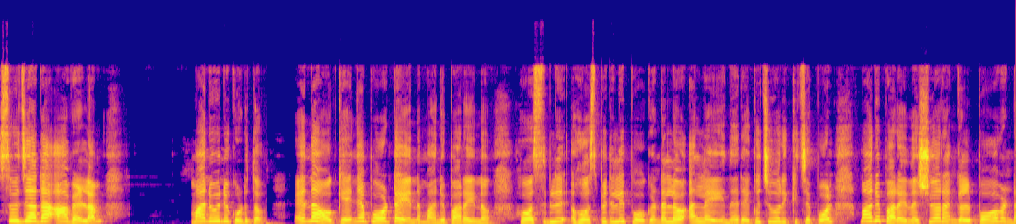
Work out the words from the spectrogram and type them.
സുജാത ആ വെള്ളം മനുവിന് കൊടുത്തു. എന്നാ ഓക്കെ ഞാൻ പോട്ടെ എന്ന് മനു പറയുന്നു. ഹോസ്പിറ്റലിൽ ഹോസ്പിറ്റലിൽ പോകണ്ടല്ലോ അല്ലേ എന്ന് രഘു ചോദിച്ചപ്പോൾ മനു പറയുന്നു ഷുവർ അങ്കിൾ പോവണ്ട.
